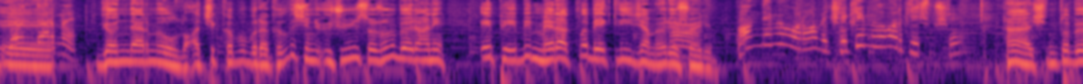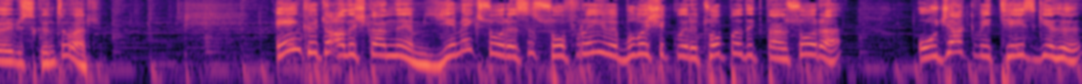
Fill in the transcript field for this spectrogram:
Ee, Gönderme. gönderme oldu açık kapı bırakıldı. Şimdi 3. sezonu böyle hani epey bir merakla bekleyeceğim öyle Ha. söyleyeyim. Pandemi var abi çekemiyorlar ki hiçbir şey. Ha şimdi tabii öyle bir sıkıntı var. En kötü alışkanlığım yemek sonrası sofrayı ve bulaşıkları topladıktan sonra ocak ve tezgahı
